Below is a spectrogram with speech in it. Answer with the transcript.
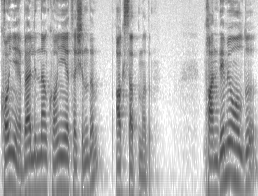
Konya'ya, Berlin'den Konya'ya taşındım. Aksatmadım. Pandemi oldu.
